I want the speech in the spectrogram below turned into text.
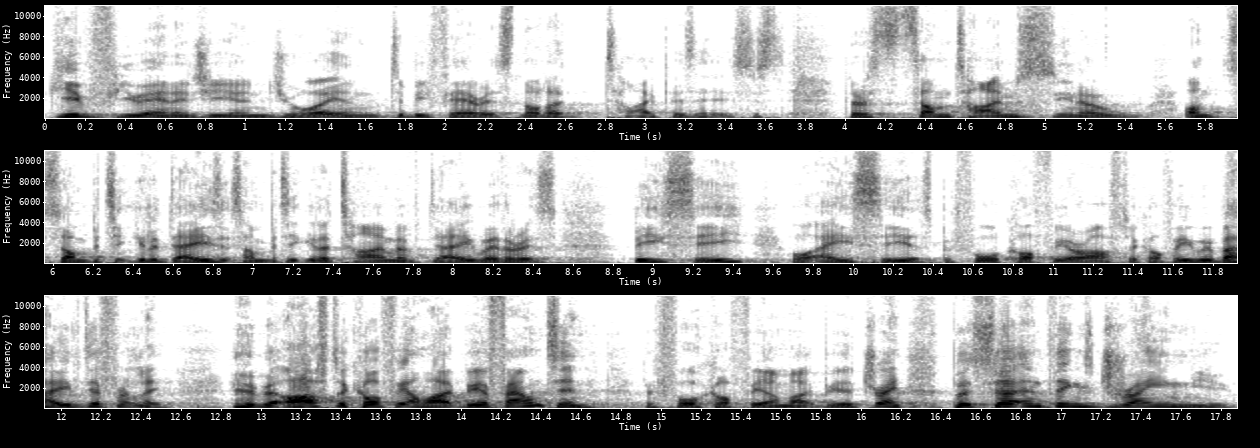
give you energy and joy. And to be fair, it's not a type, is it? It's just there are sometimes, you know, on some particular days, at some particular time of day, whether it's BC or AC, it's before coffee or after coffee, we behave differently. After coffee, I might be a fountain. Before coffee, I might be a drain. But certain things drain you,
